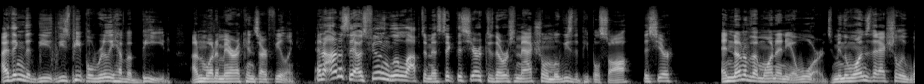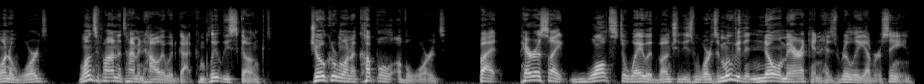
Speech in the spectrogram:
I think that these people really have a bead on what Americans are feeling. And honestly, I was feeling a little optimistic this year because there were some actual movies that people saw this year and none of them won any awards. I mean, the ones that actually won awards, Once Upon a Time in Hollywood got completely skunked. Joker won a couple of awards, but Parasite waltzed away with a bunch of these awards, a movie that no American has really ever seen.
